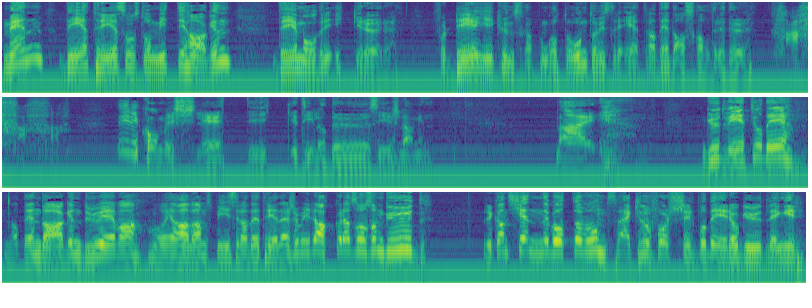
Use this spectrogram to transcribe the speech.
Men det treet som står midt i hagen, det må dere ikke røre. For det gir kunnskap om godt og ondt, og hvis dere eter av det, da skal dere dø. Ha-ha-ha. Dere kommer slett ikke til å dø, sier slangen. Nei, Gud vet jo det, at den dagen du, Eva, og Adam spiser av det treet der, så blir det akkurat sånn som Gud. Dere kan kjenne godt og vondt. Det er ikke noe forskjell på dere og Gud lenger.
